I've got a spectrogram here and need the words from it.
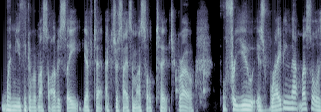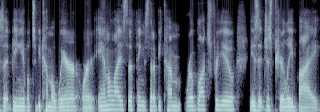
when you think of a muscle, obviously you have to exercise a muscle to, to grow. For you, is writing that muscle? Is it being able to become aware or analyze the things that have become roadblocks for you? Is it just purely by,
